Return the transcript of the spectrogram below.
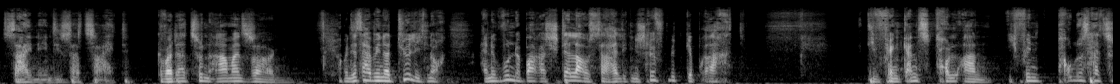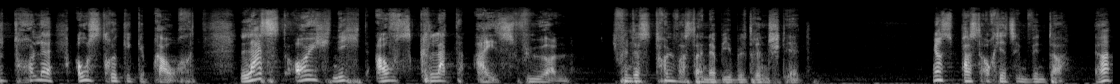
sein in dieser Zeit. Können wir dazu einen Amen sagen? Und jetzt habe ich natürlich noch eine wunderbare Stelle aus der Heiligen Schrift mitgebracht die fängt ganz toll an. Ich finde, Paulus hat so tolle Ausdrücke gebraucht. Lasst euch nicht aufs Glatteis führen. Ich finde das toll, was da in der Bibel drin steht. Das passt auch jetzt im Winter. Ja?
